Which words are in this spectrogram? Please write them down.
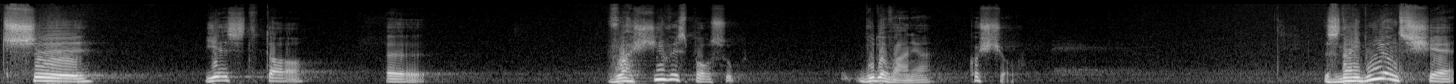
czy jest to e, właściwy sposób budowania Kościoła. Znajdując się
